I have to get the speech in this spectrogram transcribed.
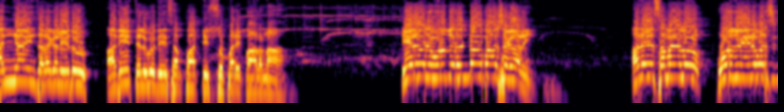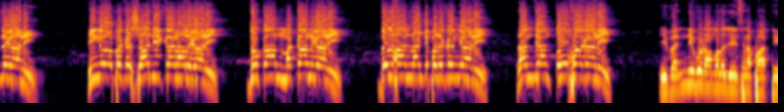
అన్యాయం జరగలేదు. అది తెలుగుదేశం పార్టీ సుపరిపాలన. ఈరోజు ఉర్దూ రెండో భాష కానీ అదే సమయంలో ఉర్దూ యూనివర్సిటీ కానీ ఇంకో పక్క షాదీ ఖానాలు కానీ దుకాన్ మకాన్ కానీ దుల్హాన్ లాంటి పథకం కానీ రంజాన్ తోఫా కానీ ఇవన్నీ కూడా అమలు చేసిన పార్టీ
